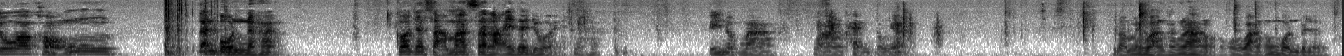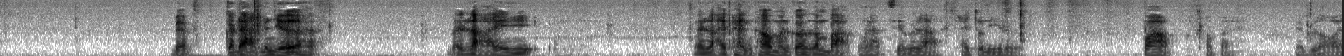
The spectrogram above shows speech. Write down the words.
ตัวของด้านบนนะฮะ ก็จะสามารถสไลด์ได้ด้วยนะฮะปิ้นออกมาวางแผ่นตรงเนี้ย เราไม่วางข้างล่างหรอกวางข้างบนไปเลย แบบกระดาษมันเยอะฮะ หลายหลายหลายหลายแผ่นเข้ามันก็ลำบากนะฮะ เสียเวลาใช้ตัวนี้เลยว้าวเข้าไป เรียบร้อย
